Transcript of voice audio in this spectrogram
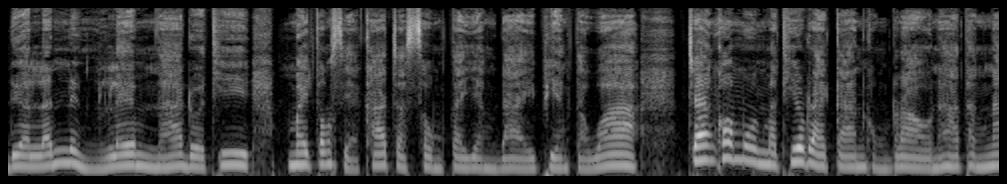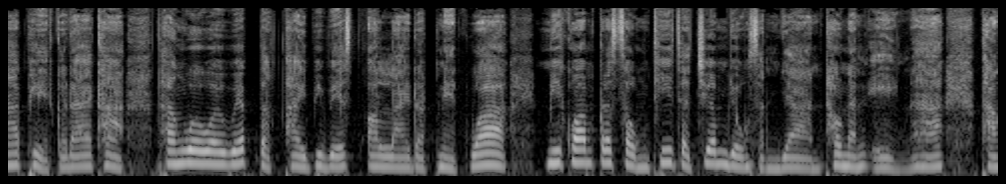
เดือนละหนึ่งเล่มนะ โดยที่ไม่ต้องเสียค่าจัดส่งแต่อย่างใด เพียงแต่ว่าแจ้งข้อมูลมาที่รายการของเรานะคะทางหน้าเพจก็ได้ค่ะ ทาง www.thaipbsonline.net ว่า มีความประสงค์ที่จะเชื่อมโยงสัญญาณเท่านั้นเองนะคะทาง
